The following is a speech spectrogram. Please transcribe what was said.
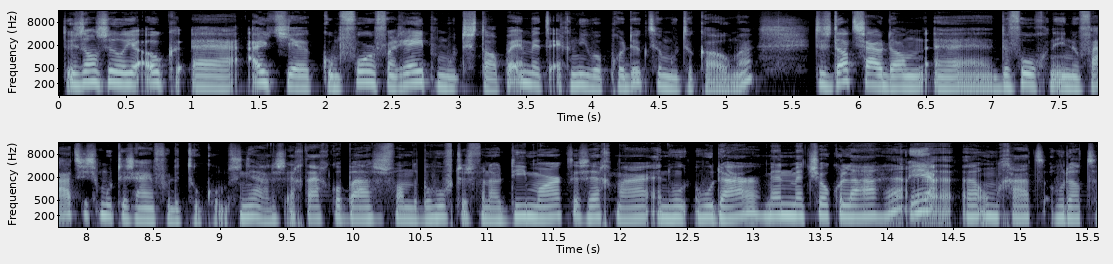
Dus dan zul je ook eh, uit je comfort van repen moeten stappen en met echt nieuwe producten moeten komen. Dus dat zou dan eh, de volgende innovaties moeten zijn voor de toekomst. Ja, dus echt eigenlijk op basis van de behoeftes vanuit die markten, zeg maar. En hoe, hoe daar men met chocola Ja. eh, omgaat. Hoe dat,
